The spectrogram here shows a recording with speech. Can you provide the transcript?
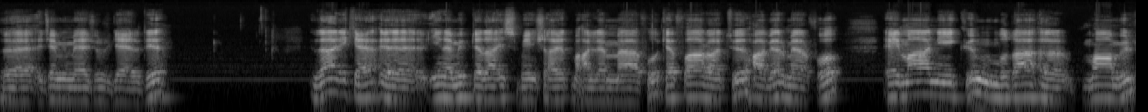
e, cemi mecrur geldi. Zalike yine müpteda ismi işaret mahallen merfu kefaratü haber merfu eymaniküm bu da mamül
